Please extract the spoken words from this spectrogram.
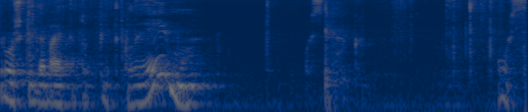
Трошки давайте тут підклеїмо. Ось так. Ось.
